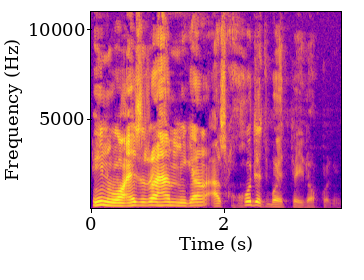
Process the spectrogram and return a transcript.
این واعظ را هم میگن از خودت باید پیدا کنی.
